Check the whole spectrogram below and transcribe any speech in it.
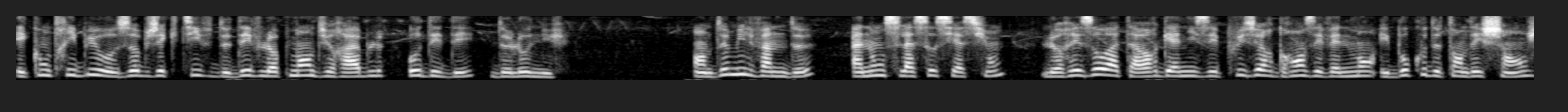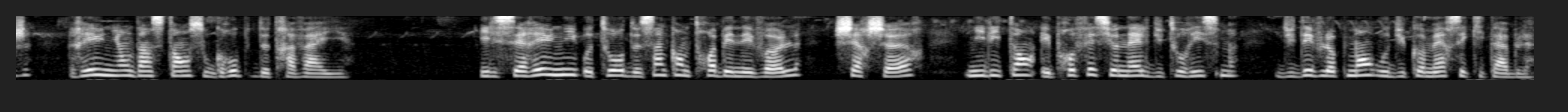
Et contribue aux objectifs de développement durable, ODD, de l'ONU. En 2022, annonce l'association, le réseau a organisé plusieurs grands événements et beaucoup de temps d'échange, réunions d'instances ou groupes de travail. Il s'est réuni autour de 53 bénévoles, chercheurs, militants et professionnels du tourisme, du développement ou du commerce équitable.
